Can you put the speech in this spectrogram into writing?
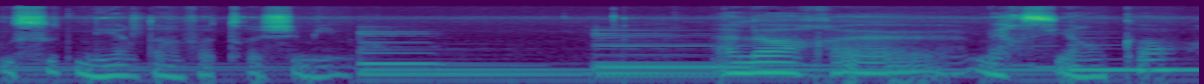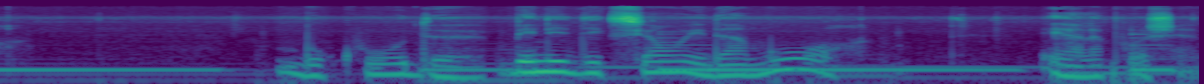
vous soutenir dans votre cheminement. Alors, euh, merci encore. Beaucoup de bénédictions et d'amour. Et à la prochaine.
